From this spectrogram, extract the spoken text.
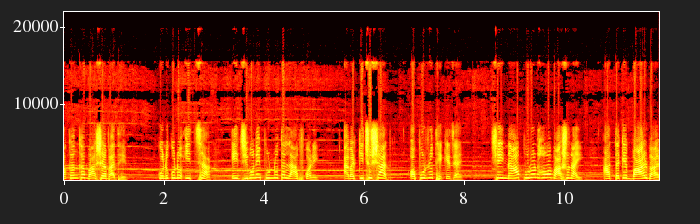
আকাঙ্ক্ষা বাসা বাঁধে। কোনো কোনো ইচ্ছা এই জীবনেই পূর্ণতা লাভ করে, আবার কিছু স্বাদ অপূর্ণ থেকে যায়। সেই না পূরণ হওয়া বাসনাই আত্মাকে বারবার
